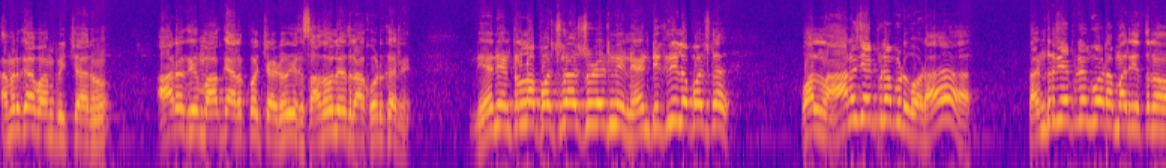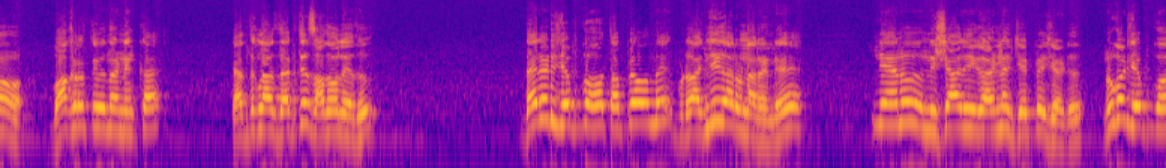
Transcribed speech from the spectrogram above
అమెరికా పంపించాను. ఆరోగ్యం బాగా ఎరక్కొచ్చాడు. ఇక చదవలేదు నా కొడుకు అని నేను ఇంటర్లో ఫస్ట్ క్లాస్ స్టూడెంట్ని నేను డిగ్రీలో ఫస్ట్ క్లాస్ వాళ్ళ నాన్న చెప్పినప్పుడు కూడా తండ్రి చెప్పినా కూడా మరి ఇతను బోకరత్వం ఏందండి ఇంకా? టెన్త్ క్లాస్ తప్పితే చదవలేదు. డైరెక్ట్ చెప్పుకో తప్పే ఉంది. ఇప్పుడు అంజీ గారు ఉన్నారండి. నేను నిషారి గాడిని అని చెప్పేశాడు. నువ్వు కూడా చెప్పుకో.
